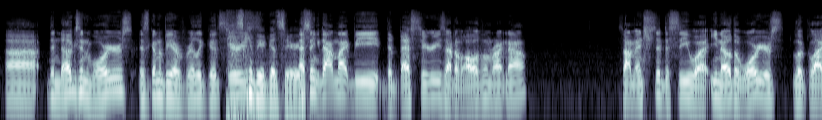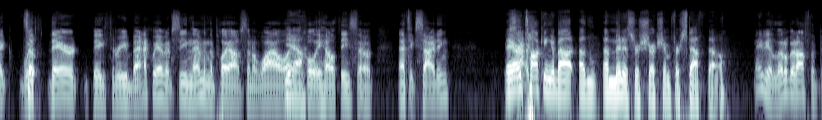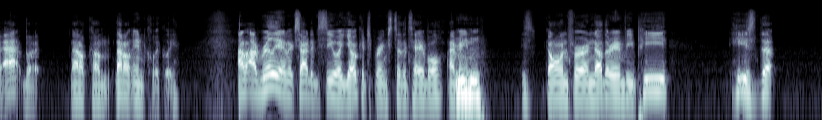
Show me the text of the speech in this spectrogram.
Uh, the Nugs and Warriors is going to be a really good series. This could be a good series. I think that might be the best series out of all of them right now. So I'm interested to see what you know the Warriors look like with So- their big three back. We haven't seen them in the playoffs in a while, like Yeah. fully healthy. So that's exciting. they are talking about a, a minutes restriction for Steph, though. Maybe a little bit off the bat, but that'll come. That'll end quickly. I, I really am excited to see what Jokic brings to the table. I mean, mm-hmm. he's going for another MVP. He's the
